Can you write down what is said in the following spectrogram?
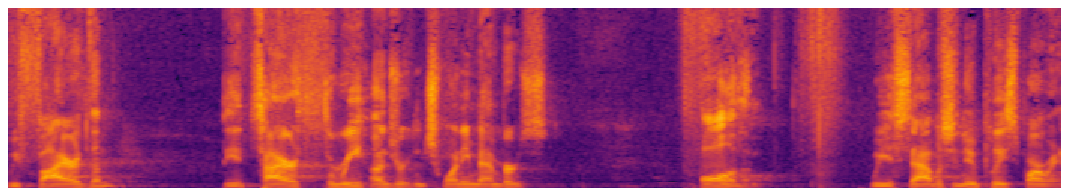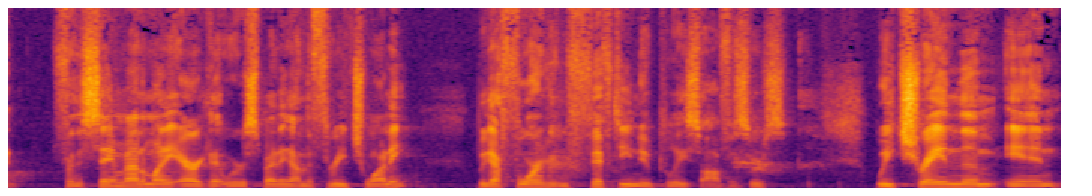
We fired them, the entire 320 members, all of them. We established a new police department for the same amount of money, Erick, that we were spending on the 320. We got 450 new police officers. We trained them in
